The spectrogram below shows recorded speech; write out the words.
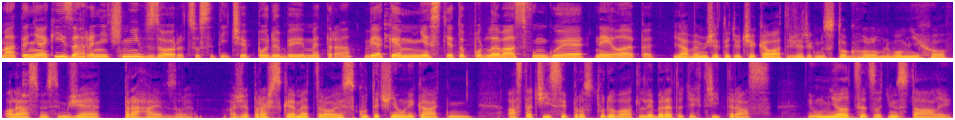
Máte nějaký zahraniční vzor, co se týče podoby metra? V jakém městě to podle vás funguje nejlépe? Já vím, že teď očekáváte, že řeknu Stockholm nebo Mnichov, ale já si myslím, že Praha je vzorem a že pražské metro je skutečně unikátní a stačí si prostudovat libreto těch tří tras umělce, co tím stáli.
